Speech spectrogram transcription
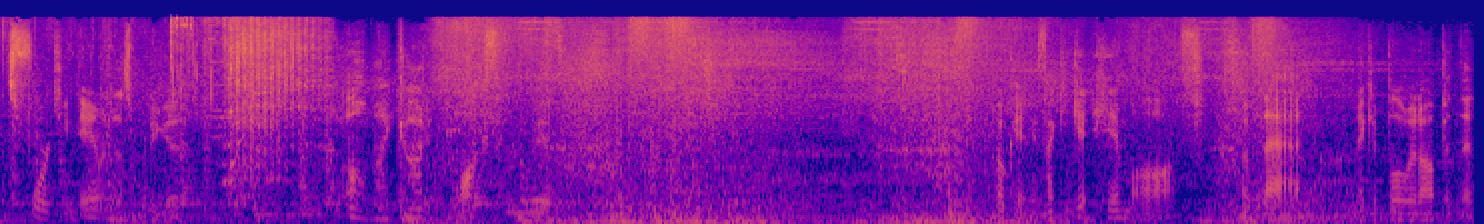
That's 14 damage, that's pretty good. Oh my god, it walked through it. Okay, if I can get him off of that, I can blow it up and then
